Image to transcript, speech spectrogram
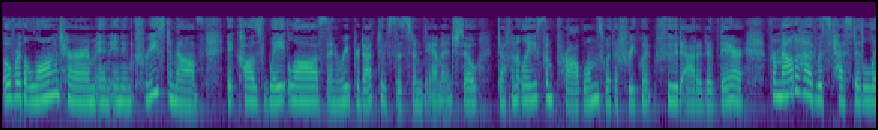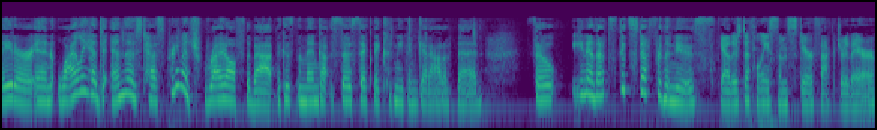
over the long term and in increased amounts, it caused weight loss and reproductive system damage. So definitely some problems with a frequent food food additive there. Formaldehyde was tested later and Wiley had to end those tests pretty much right off the bat because the men got so sick they couldn't even get out of bed. So you know, that's good stuff for the news. Yeah, there's definitely some scare factor there.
